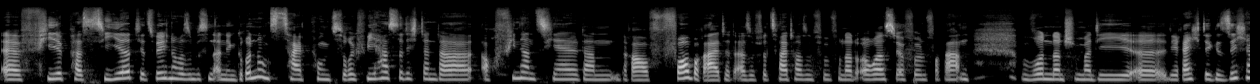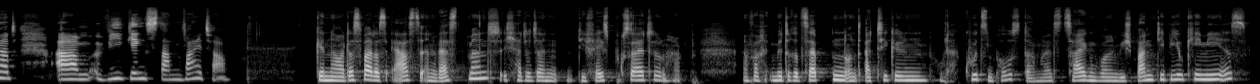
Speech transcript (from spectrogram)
äh, viel passiert. Jetzt will ich noch mal so ein bisschen an den Gründungszeitpunkt zurück. Wie hast du dich denn da auch finanziell dann darauf vorbereitet? Also für 2500 Euro hast du ja vorhin verraten, wurden dann schon mal die, äh, die Rechte gesichert. Ähm, wie ging es dann weiter? Genau, das war das erste Investment. Ich hatte dann die Facebook-Seite und habe einfach mit Rezepten und Artikeln oder kurzen Post damals zeigen wollen, wie spannend die Biochemie ist.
